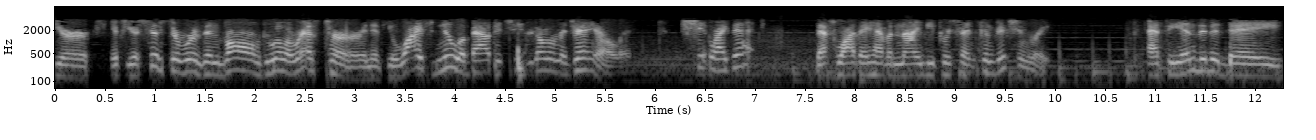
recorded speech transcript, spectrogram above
your if your sister was involved, we'll arrest her. And if your wife knew about it, she's going to jail and shit like that. That's why they have a 90% conviction rate. At the end of the day,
